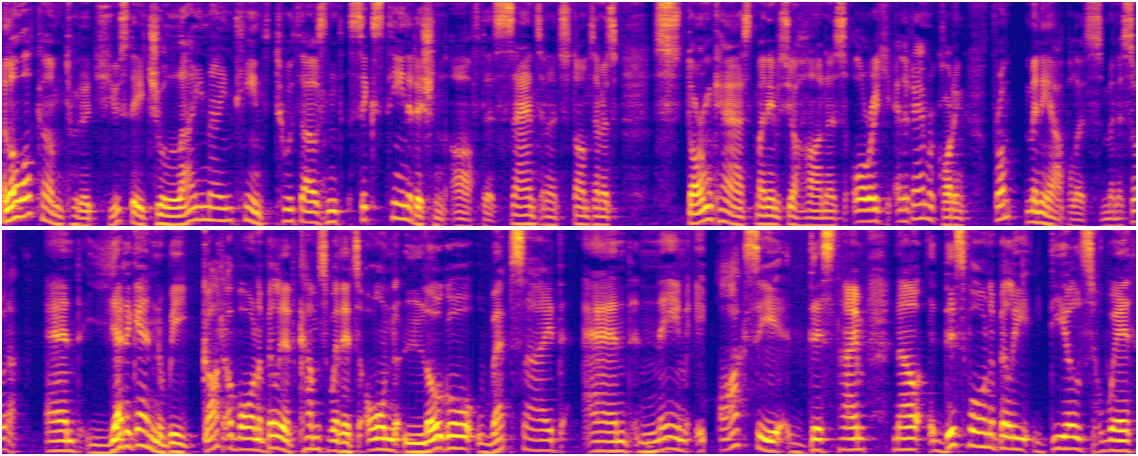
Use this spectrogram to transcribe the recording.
Hello, welcome to the Tuesday, July 19th, 2016 edition of the SANS Internet Storm Center's Stormcast. My name is Johannes Ulrich, and today I'm recording from Minneapolis, Minnesota. And yet again, we got a vulnerability that comes with its own logo, website, and name. Oxy this time. Now, this vulnerability deals with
